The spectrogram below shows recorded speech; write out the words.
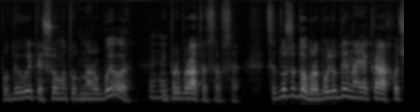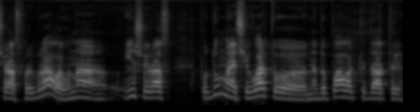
подивитися, що ми тут наробили, і прибрати це все. Це дуже добре, бо людина, яка хоч раз прибрала, вона інший раз подумає, чи варто недопалок кидати,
